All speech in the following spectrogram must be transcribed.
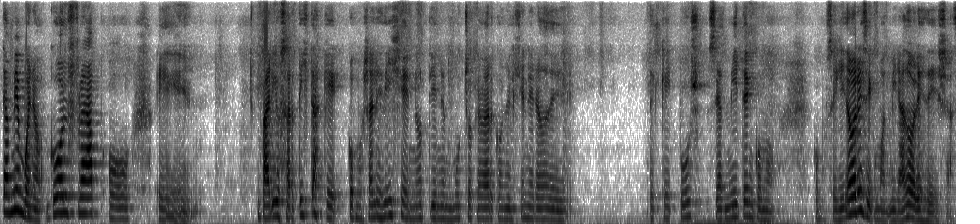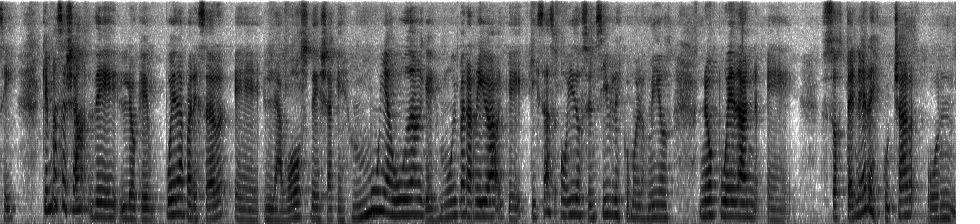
También, bueno, Goldfrapp o eh, varios artistas que, como ya les dije, no tienen mucho que ver con el género de, de Kate Bush, se admiten como como seguidores y como admiradores de ella, ¿sí? Que más allá de lo que pueda parecer eh, la voz de ella, que es muy aguda, que es muy para arriba, que quizás oídos sensibles como los míos no puedan eh, sostener escuchar un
